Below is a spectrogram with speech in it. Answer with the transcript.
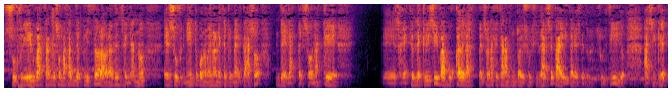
sufrir bastante, son bastante explícitos a la hora de enseñarnos el sufrimiento, por lo menos en este primer caso, de las personas que, es gestión de crisis va a busca de las personas que están a punto de suicidarse para evitar ese suicidio. Así que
